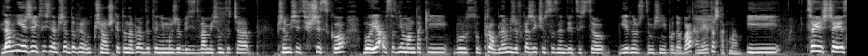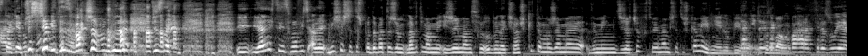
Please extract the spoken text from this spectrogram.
dla mnie, jeżeli ktoś napisze dobrą książkę, to naprawdę to nie może być dwa miesiące, trzeba przemyśleć wszystko, bo ja ostatnio mam taki po prostu problem, że w każdej książce znajduję coś, co rzecz, co mi się nie podoba. Ale ja też tak mam. I co jeszcze jest Ale takie? Przez to ciebie to jest wasza w ogóle. Przez... I ja nie chcę nic mówić, ale mi się jeszcze też podoba to, że nawet mamy, jeżeli mamy swoje ulubione książki, to możemy wymienić rzeczy, w które nam się troszkę mniej w niej lubiły, Tak, i to jest podobały. chyba charakteryzuje,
